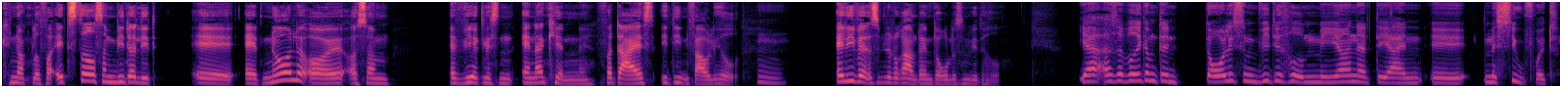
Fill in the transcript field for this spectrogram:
knoklet for. Et sted, som vidderligt øh, er et nåleøje, og som er virkelig sådan anerkendende for dig i din faglighed. Mm. Alligevel så bliver du ramt af en dårlig samvittighed. Ja, altså jeg ved ikke, om det er en dårlig samvittighed mere, end at det er en øh, massiv frygt.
